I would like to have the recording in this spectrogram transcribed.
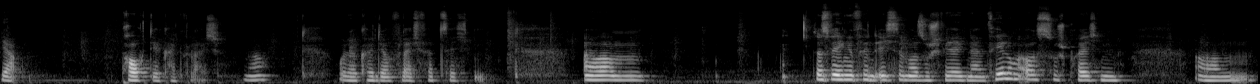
ja, braucht ihr kein Fleisch. Ne? Oder könnt ihr auf Fleisch verzichten. Ähm, deswegen finde ich es immer so schwierig, eine Empfehlung auszusprechen. Ähm,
